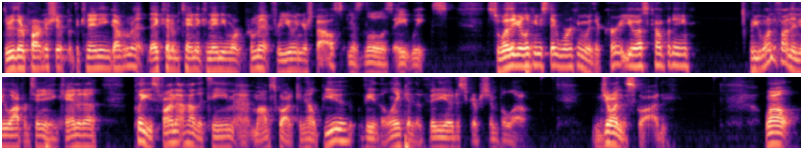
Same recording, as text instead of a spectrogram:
Through their partnership with the Canadian government, they can obtain a Canadian work permit for you and your spouse in as little as eight weeks. So, whether you're looking to stay working with your current U.S. company or you want to find a new opportunity in Canada, Please find out how the team at MobSquad can help you via the link in the video description below. Join the squad. Well,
